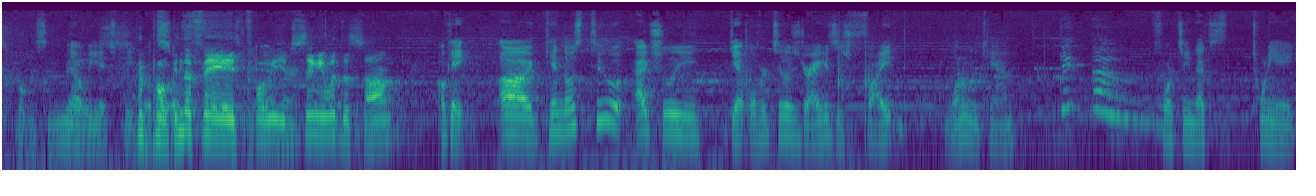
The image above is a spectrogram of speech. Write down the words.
Poking the No face. EXP. What's Poke in so- the face. Poke, you Whatever. singing with the song. Okay, uh, can those two actually get over to those dragons and fight? One of them can. 14, that's 28.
